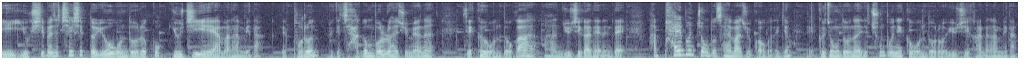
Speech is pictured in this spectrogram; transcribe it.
이 60에서 70도 요 온도를 꼭 유지해야만 합니다. 불은 이렇게 작은 불로 해주면은 이제 그 온도가 한 유지가 되는데 한 8분 정도 삶아줄 거거든요. 네, 그 정도는 충분히 그 온도로 유지 가능합니다.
